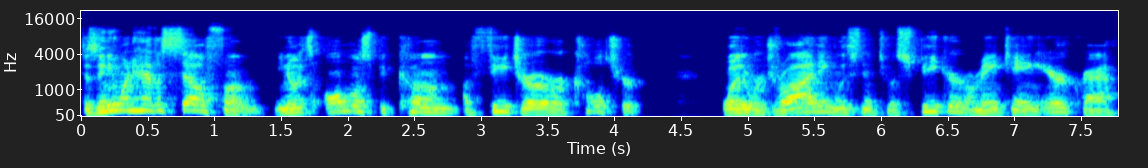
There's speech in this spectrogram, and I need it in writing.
Does anyone have a cell phone? You know, it's almost become a feature of our culture. Whether we're driving, listening to a speaker, or maintaining aircraft,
